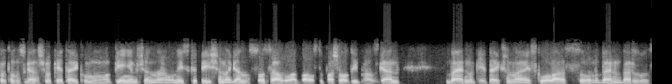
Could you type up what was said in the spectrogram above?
protams, gan šo pieteikumu pieņemšana un izskatīšana, gan sociālo atbalstu pašvaldībās, gan bērnu pieteikšanai skolās un bērnu dārzos.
